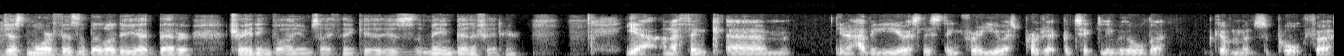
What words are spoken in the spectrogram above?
just more visibility at better trading volumes, I think, is the main benefit here. Yeah, and I think um, you know having a US listing for a US project, particularly with all the government support for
